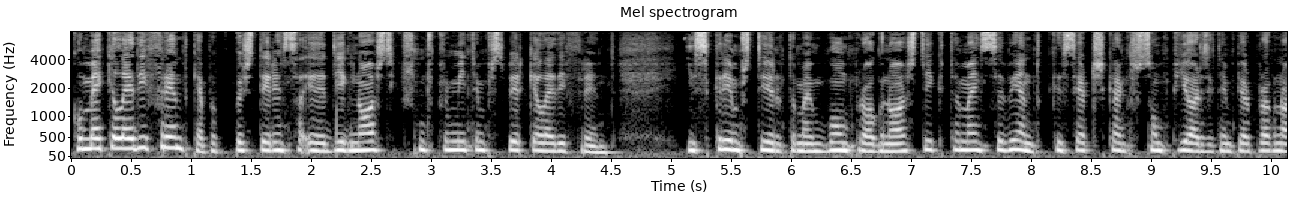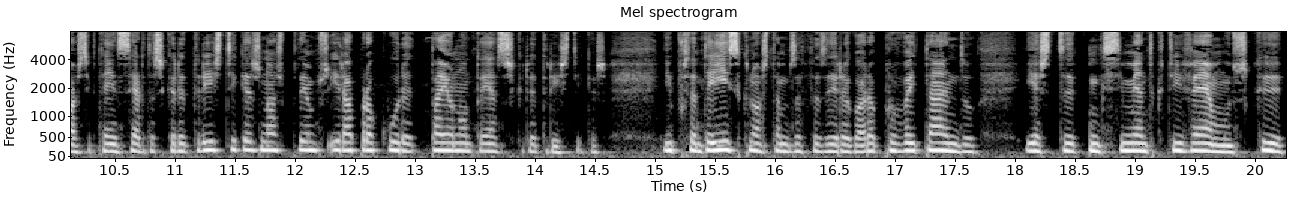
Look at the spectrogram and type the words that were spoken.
como é que ele é diferente, que é para depois terem eh, diagnósticos que nos permitem perceber que ele é diferente. E se queremos ter também bom prognóstico, também sabendo que certos cancros são piores e têm pior prognóstico, têm certas características, nós podemos ir à procura, tem ou não tem essas características. E, portanto, é isso que nós estamos a fazer agora, aproveitando este conhecimento que tivemos, que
